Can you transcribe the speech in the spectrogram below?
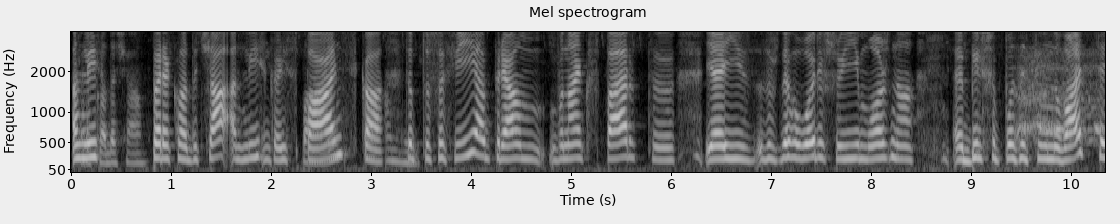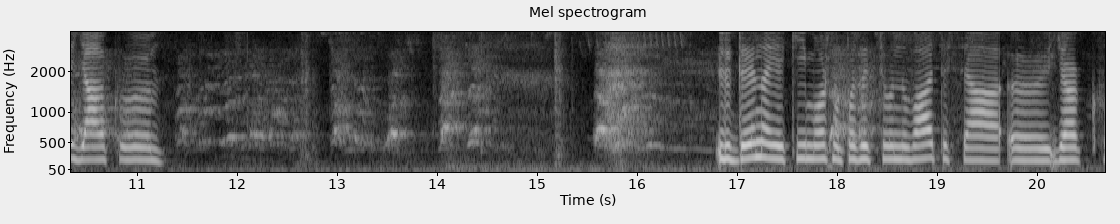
Англійська Перекладача. перекладача англійська, Іспанська, іспанська. англійська. Тобто Софія, прям вона експерт. Е, Я їй завжди говорю, що її можна е, більше позиціонуватися як. е, Людина, якій можна позиціонуватися як,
